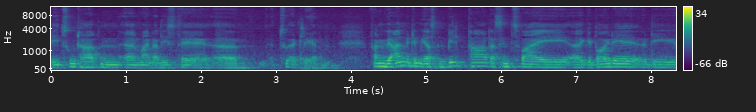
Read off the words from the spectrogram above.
die Zutaten meiner Liste zu erklären. Fangen wir an mit dem ersten Bildpaar. Das sind zwei äh, Gebäude, die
